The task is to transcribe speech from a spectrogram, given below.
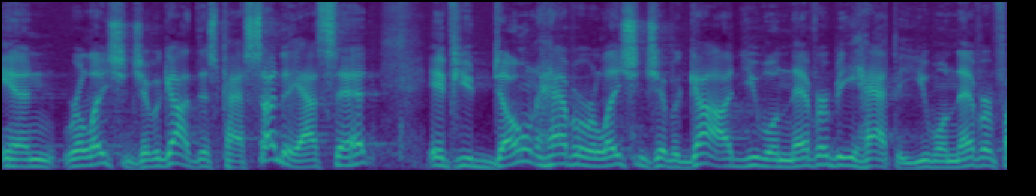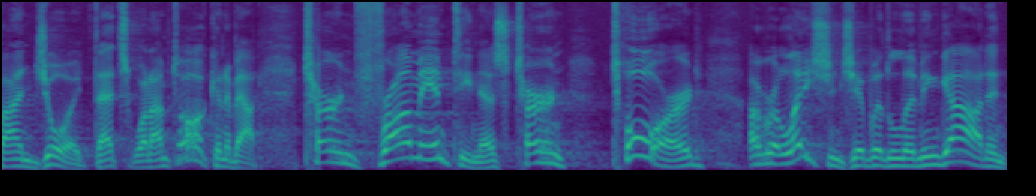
in relationship with God. This past Sunday, I said, if you don't have a relationship with God, you will never be happy. You will never find joy. That's what I'm talking about. Turn from emptiness, turn toward a relationship with the living God. And,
